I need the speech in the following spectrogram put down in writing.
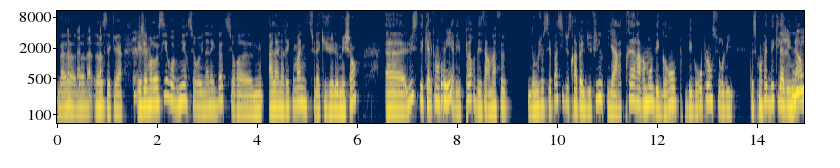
non, non, non, non, c'est clair. Et j'aimerais aussi revenir sur une anecdote sur euh, Alan Rickman, celui-là qui jouait le méchant. Euh, lui, c'était quelqu'un, en fait, qui avait peur des armes à feu. Donc, je sais pas si tu te rappelles du film, il y a très rarement des grands, des gros plans sur lui. Parce qu'en fait, dès qu'il avait une arme,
